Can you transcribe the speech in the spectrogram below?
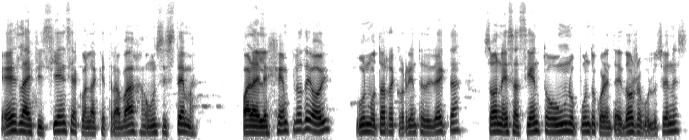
es la eficiencia con la que trabaja un sistema. Para el ejemplo de hoy, un motor de corriente directa son esas 101.42 revoluciones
